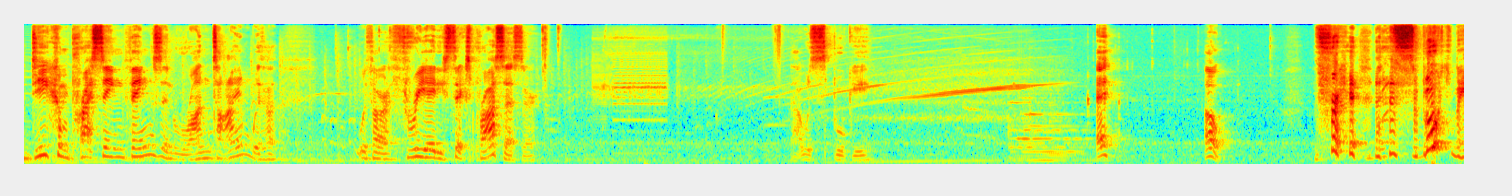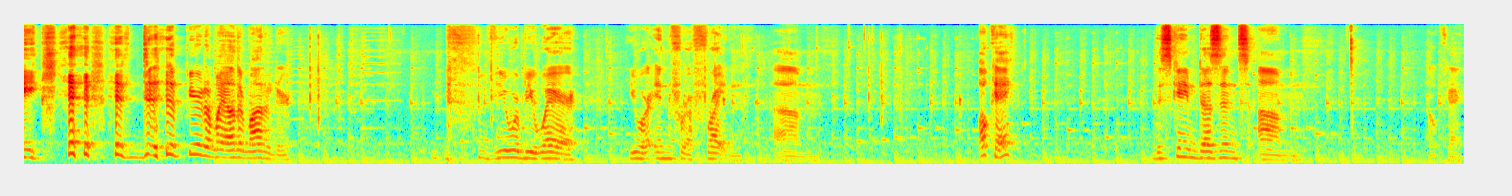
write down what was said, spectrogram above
decompressing things in runtime with a with our 386 processor. That was spooky. Eh? Oh. Frick, spooked me! it appeared on my other monitor. Viewer beware. You are in for a frighten. Um, okay. This game doesn't, um, okay.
